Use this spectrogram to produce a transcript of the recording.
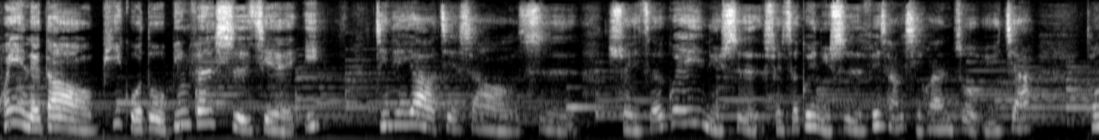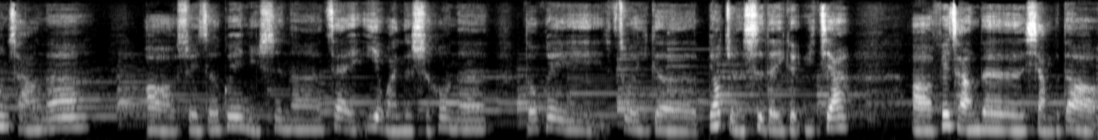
欢迎来到 P 国度缤纷世界一。今天要介绍是水泽龟女士。水泽龟女士非常喜欢做瑜伽。通常呢，啊，水泽龟女士呢，在夜晚的时候呢，都会做一个标准式的一个瑜伽。啊，非常的想不到，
